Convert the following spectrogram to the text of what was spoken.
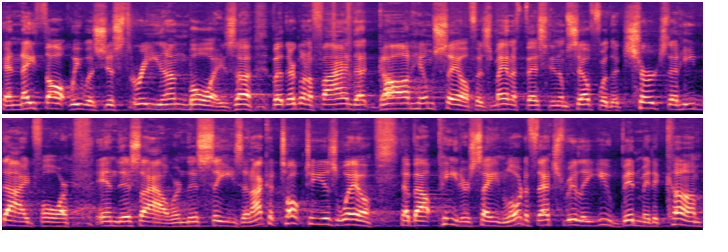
and they thought we was just three young boys, uh, but they're going to find that God Himself is manifesting Himself for the church that He died for in this hour, in this season. I could talk to you as well about Peter saying, Lord, if that's really you, bid me to come.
